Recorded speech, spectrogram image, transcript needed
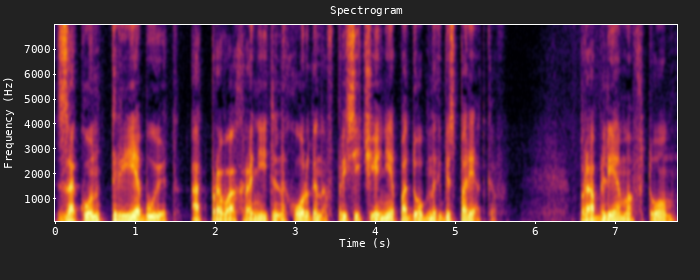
закон требует от правоохранительных органов пресечения подобных беспорядков. Проблема в том,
